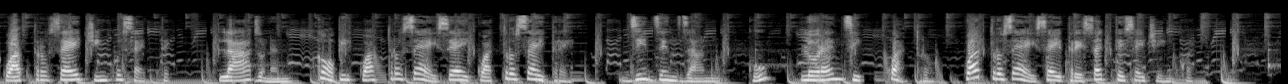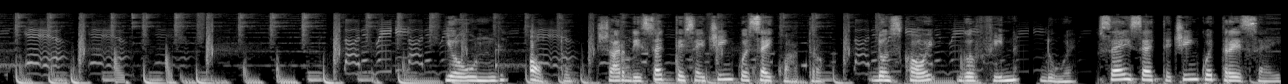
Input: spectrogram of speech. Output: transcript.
4 6 5 7. Lazonen, Copil 466463. Zizenzan, Q, Lorenzi, 4, 466375. Young, 8, Shardy 76564. Donskoy, Goffin, 2, 67536.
